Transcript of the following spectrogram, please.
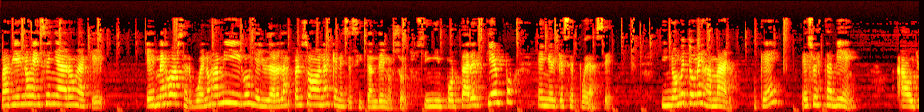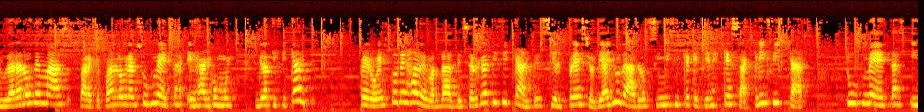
Más bien nos enseñaron a que es mejor ser buenos amigos y ayudar a las personas que necesitan de nosotros, sin importar el tiempo en el que se puede hacer. Y no me tomes a mal, ¿ok? Eso está bien. Ayudar a los demás para que puedan lograr sus metas es algo muy gratificante. Pero esto deja de verdad de ser gratificante si el precio de ayudarlos significa que tienes que sacrificar tus metas y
